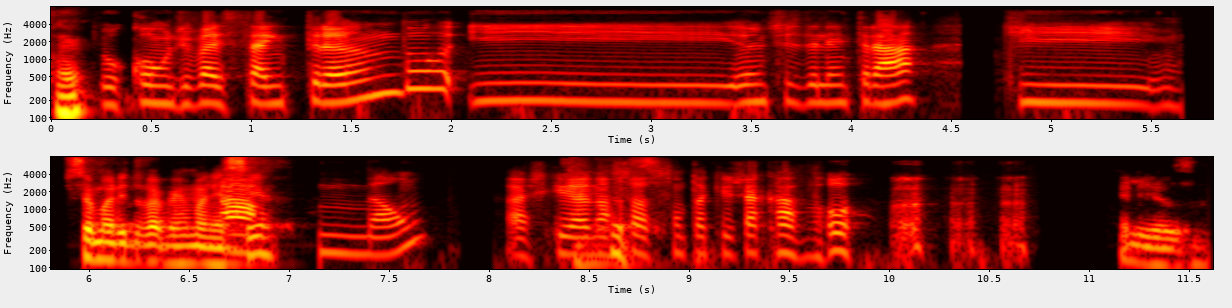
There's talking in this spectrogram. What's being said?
Que o Conde vai estar entrando e antes dele entrar, que Seu marido vai permanecer? não. Acho que o nosso assunto aqui já acabou. Beleza.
